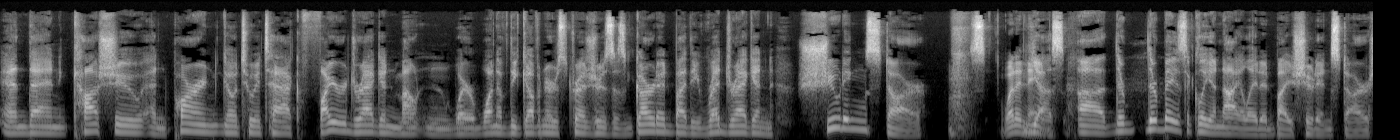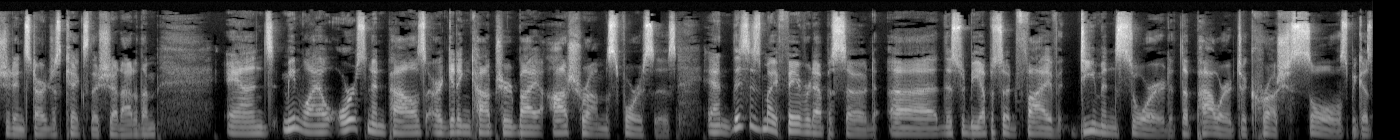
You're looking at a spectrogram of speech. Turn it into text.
and then Kashu and Parn go to attack Fire Dragon Mountain, where one of the governor's treasures is guarded by the red dragon Shooting Star. What a name. Yes, uh, they're they're basically annihilated by Shooting Star. Shooting Star just kicks the shit out of them. And meanwhile, Orson and pals are getting captured by Ashram's forces. And this is my favorite episode. Uh, this would be episode five, Demon Sword, the power to crush souls, because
